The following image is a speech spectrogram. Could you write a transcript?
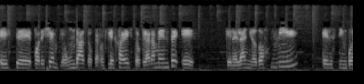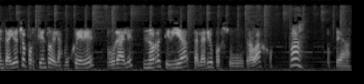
Este, por ejemplo, un dato que refleja esto claramente es que en el año 2000 el 58% de las mujeres rurales no recibía salario por su trabajo. O sea,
